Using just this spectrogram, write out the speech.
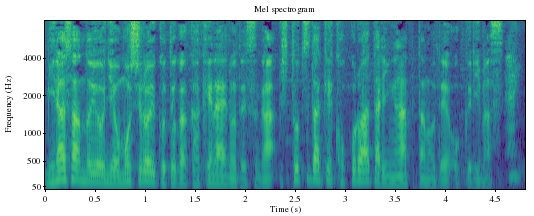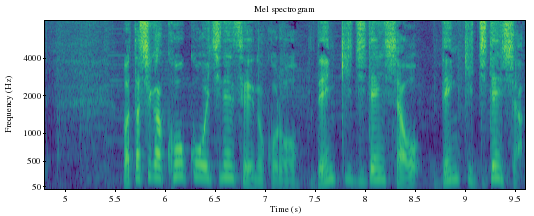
皆さんのように面白いことが書けないのですが一つだけ心当たりがあったので送ります、はい。私が高校1年生の頃電気自転車を電気自転車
